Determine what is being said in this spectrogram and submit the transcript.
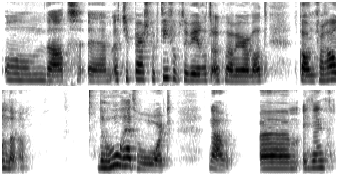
omdat um, het je perspectief op de wereld ook wel weer wat kan veranderen. De hoe het hoort. Nou, um, ik denk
